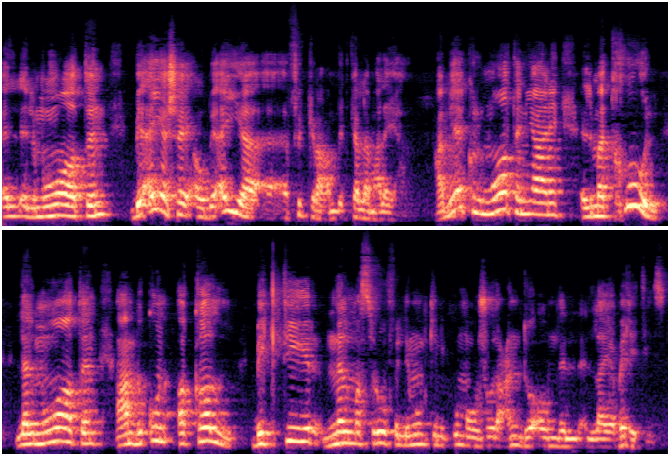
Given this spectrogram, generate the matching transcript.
المواطن بأي شيء أو بأي آه، فكرة عم بيتكلم عليها. عم يأكل المواطن يعني المدخول للمواطن عم بيكون أقل بكثير من المصروف اللي ممكن يكون موجود عنده أو من اللايبيليتيز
